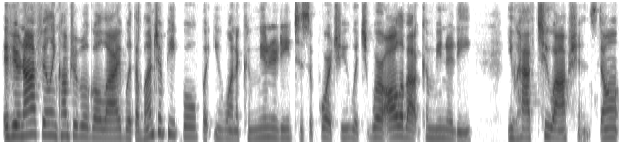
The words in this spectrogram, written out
if you're not feeling comfortable go live with a bunch of people but you want a community to support you which we're all about community you have two options. Don't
